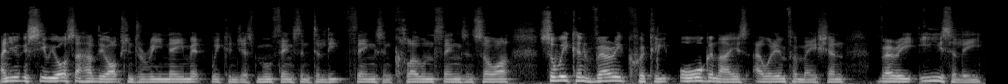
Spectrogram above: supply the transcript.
And you can see we also have the option to rename it. We can just move things and delete things and clone things and so on. So we can very quickly organize our information very easily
